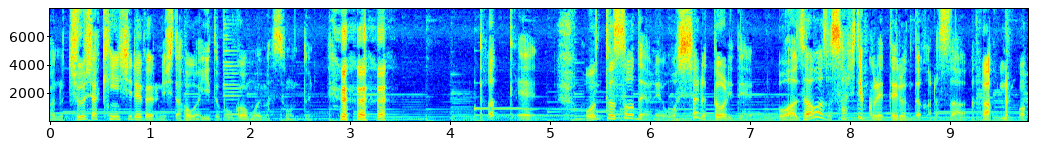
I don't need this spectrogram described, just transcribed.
あの、駐車禁止レベルにした方がいいと僕は思います、本当に。だって、本当そうだよね。おっしゃる通りで、わざわざ刺してくれてるんだからさ、あの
